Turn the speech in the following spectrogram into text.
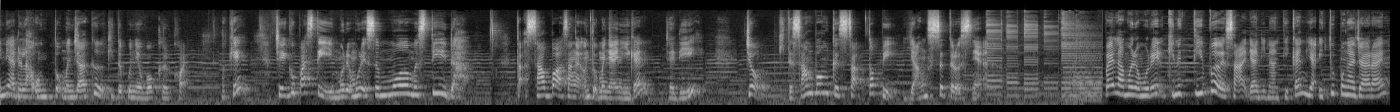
Ini adalah untuk menjaga kita punya vocal cord. Okey. Cikgu pasti murid-murid semua mesti dah tak sabar sangat untuk menyanyi kan? Jadi, jom kita sambung ke subtopik yang seterusnya. Baiklah murid-murid, kini tiba saat yang dinantikan iaitu pengajaran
